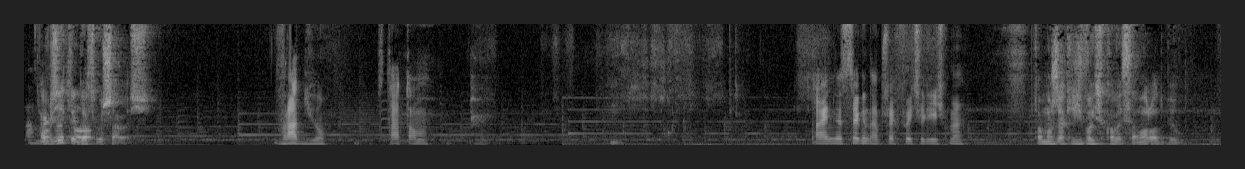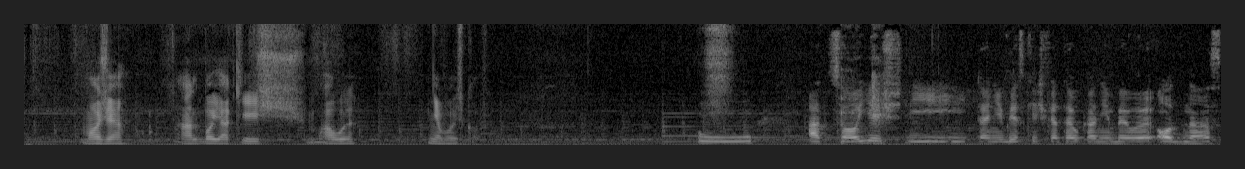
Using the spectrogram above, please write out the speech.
a, A gdzie ty to- go słyszałeś? W radiu z tatą. Tajny sygnał przechwyciliśmy. To może jakiś wojskowy samolot był. Może. Albo jakiś mały, nie wojskowy. U, a co jeśli te niebieskie światełka nie były od nas?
